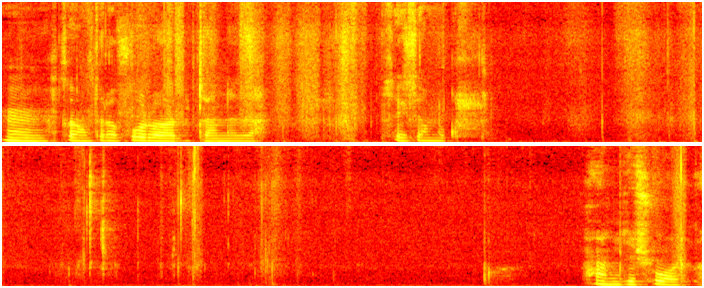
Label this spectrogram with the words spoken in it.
Hmm, santrafor var bir tane de. 89. Ha bir de şu vardı.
